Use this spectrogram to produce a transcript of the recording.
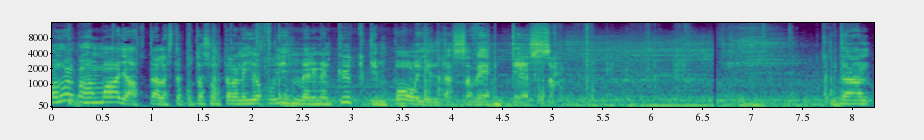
Osaankohan mä ajaa tällaista, kun tässä on tällainen joku ihmeellinen kytkin poljin tässä vehkeessä. Tää on...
